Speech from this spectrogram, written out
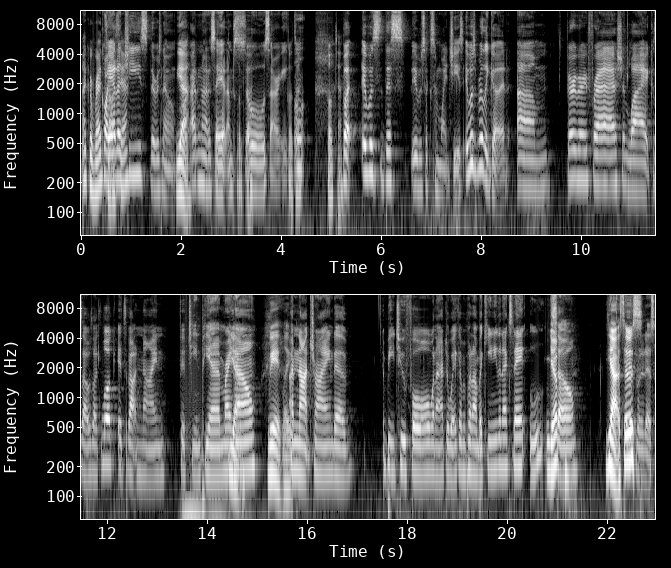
like a red coyota sauce, yeah. cheese. There was no, Yeah. I don't know how to say it. I'm so sorry. Gota. Ugh. Gota. But it was this. It was like some white cheese. It was really good. Um, very very fresh and light. Because I was like, look, it's about nine fifteen p.m. right Yeah. now. we ate late. I'm not trying to be too full when I have to wake up and put on a bikini the next day. Ooh. Yep. So Yeah, so It it, is was what it is.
